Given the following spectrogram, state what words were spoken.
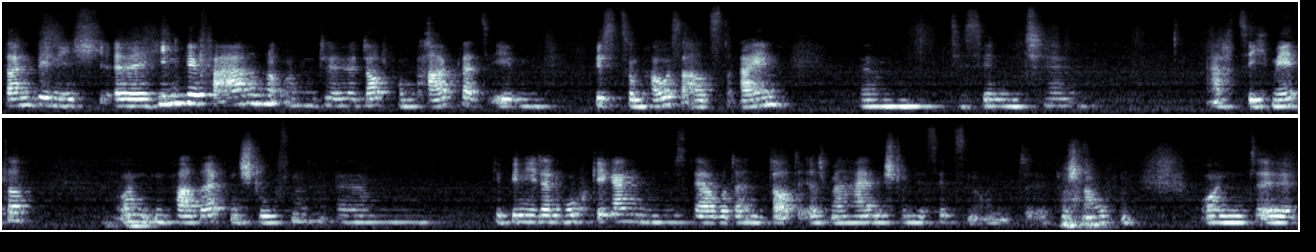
Dann bin ich äh, hingefahren und äh, dort vom Parkplatz eben bis zum Hausarzt rein. Ähm, das sind 80 äh, Meter und ein paar Treppenstufen. Ähm, die bin ich dann hochgegangen und musste aber dann dort erstmal eine halbe Stunde sitzen und äh, verschnaufen. Und äh,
